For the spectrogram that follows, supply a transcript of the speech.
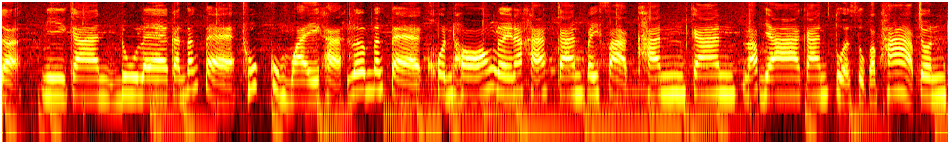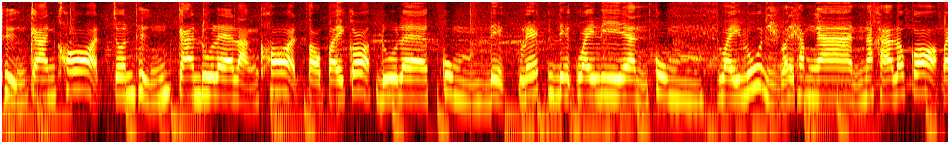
จะ มีการดูแลกันตั้งแต่ทุกกลุ่มวัยค่ะ เริ่มตั้งแต่คนท้องเลยนะคะ การไปฝากคันการรับยาการตรวจสุขภาพ จนถึงการคลอด จนถึงการดูแลหลังคลอด ต่อไปก็ดูแลกลุ่มเด็กเล็ก เด็กวัยเรียน กลุ่มวัยรุ่นวัยทำงานนะคะ แล้วก็ไป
